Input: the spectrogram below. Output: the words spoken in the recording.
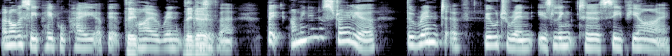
And obviously, people pay a bit They- higher rent because do. of that. But I mean, in Australia, the rent of build to rent is linked to CPI.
